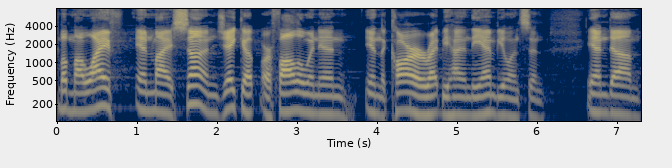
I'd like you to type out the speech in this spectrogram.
but my wife and my son jacob are following in in the car right behind the ambulance and and um,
